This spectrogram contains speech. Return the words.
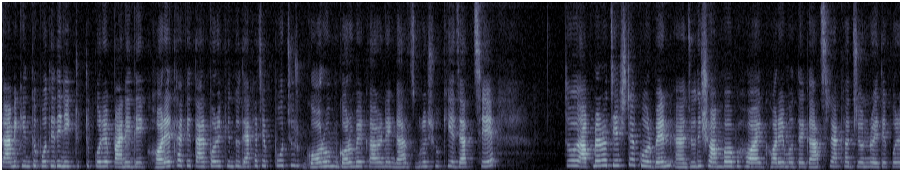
তা আমি কিন্তু প্রতিদিন একটু একটু করে পানি দিই ঘরে থাকি। তারপরে কিন্তু দেখা যায় প্রচুর গরম, গরমের কারণে গাছগুলো শুকিয়ে যাচ্ছে। তো আপনারাও চেষ্টা করবেন যদি সম্ভব হয় ঘরের মধ্যে গাছ রাখার জন্য, এতে করে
